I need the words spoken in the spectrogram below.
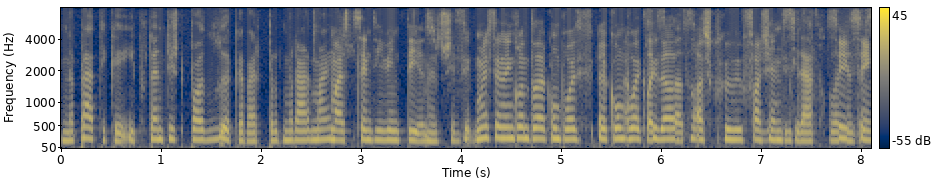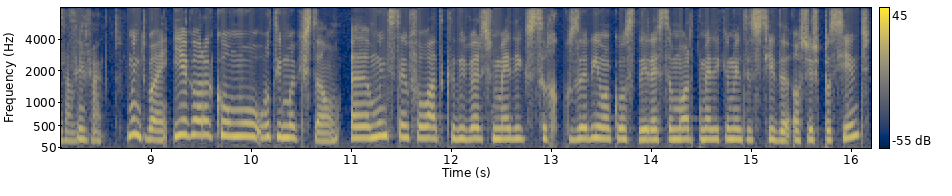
na prática, e portanto isto pode acabar por demorar mais. Mais de 120 dias. mais de Sim, mas tendo em conta a, complex- a complexidade, complexidade. acho que faz a sentido. necessidade de Sim, sim, regulamentação, sim. de facto. Muito bem, e agora como última questão, ah, muito se tem falado que diversos médicos se recusariam a conceder esta morte medicamente assistida aos seus pacientes,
